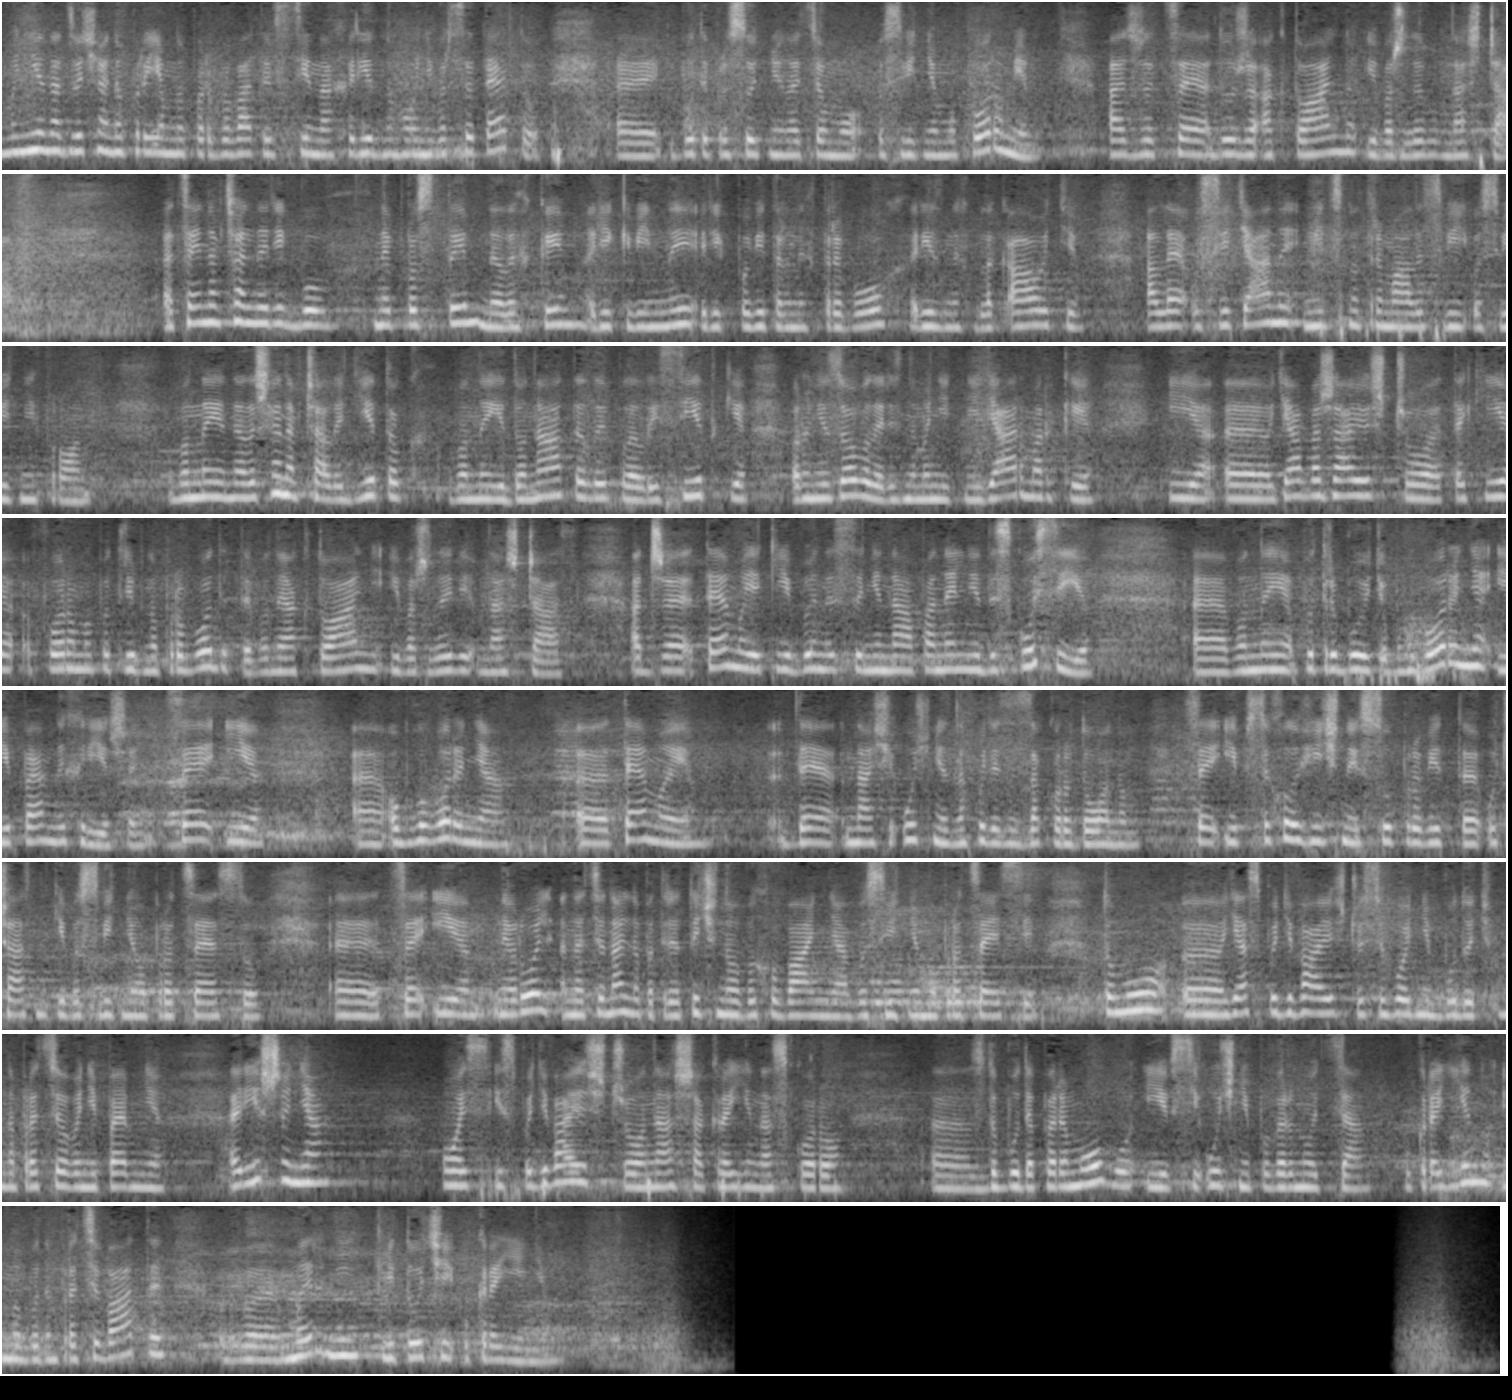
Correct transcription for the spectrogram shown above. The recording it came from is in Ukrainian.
Мені надзвичайно приємно перебувати в стінах рідного університету е, і бути присутньою на цьому освітньому форумі, адже це дуже актуально і важливо в наш час. Е, Цей навчальний рік був непростим, нелегким, рік війни, рік повітряних тривог, різних блекаутів, але освітяни міцно тримали свій освітній фронт. Вони не лише навчали діток, вони і донатили, плели сітки, організовували різноманітні ярмарки. І е, я вважаю, що такі форуми потрібно проводити. Вони актуальні і важливі в наш час. Адже теми, які винесені на панельні дискусії, е, вони потребують обговорення і певних рішень. Це і е, обговорення е, теми де наші учні знаходяться за кордоном. Це і психологічний супровід е, учасників освітнього процесу, е, це і роль національно-патріотичного виховання в освітньому процесі. Тому е, я сподіваюся, що сьогодні будуть напрацьовані певні рішення. Ось і сподіваюся, що наша країна скоро здобуде перемогу, і всі учні повернуться в Україну, і ми будемо працювати в мирній квітучій Україні.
